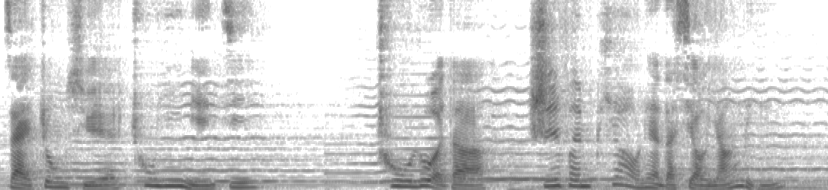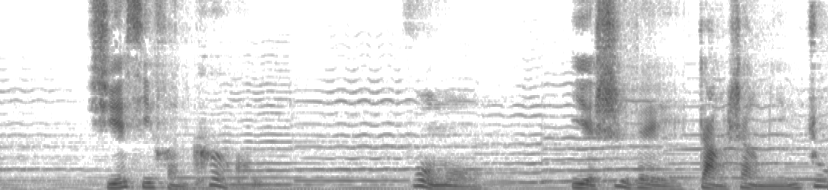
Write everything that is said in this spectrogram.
在中学初一年级，出落得十分漂亮的小杨林，学习很刻苦，父母也是位掌上明珠。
